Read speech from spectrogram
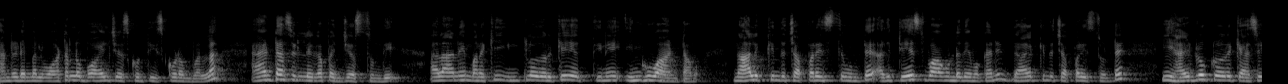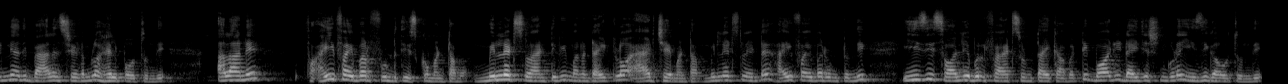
హండ్రెడ్ ఎంఎల్ వాటర్లో బాయిల్ చేసుకొని తీసుకోవడం వల్ల యాంటాసిడ్లుగా పనిచేస్తుంది. అలానే మనకి ఇంట్లో దొరికే తినే ఇంగువ అంటాము. నాలుగు కింద చప్పరిస్తూ ఉంటే అది టేస్ట్ బాగుండదేమో కానీ నాలుగు కింద చప్పరిస్తుంటే ఈ హైడ్రోక్లోరిక్ యాసిడ్ని అది బ్యాలెన్స్ చేయడంలో హెల్ప్ అవుతుంది. అలానే హై ఫైబర్ ఫుడ్ తీసుకోమంటాము. మిల్లెట్స్ లాంటివి మన డైట్లో యాడ్ చేయమంటాం. మిల్లెట్స్లో అంటే హై ఫైబర్ ఉంటుంది. ఈజీ సాల్యుబుల్ ఫ్యాట్స్ ఉంటాయి కాబట్టి బాడీ డైజెషన్ కూడా ఈజీగా అవుతుంది.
